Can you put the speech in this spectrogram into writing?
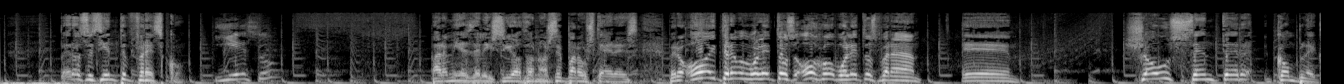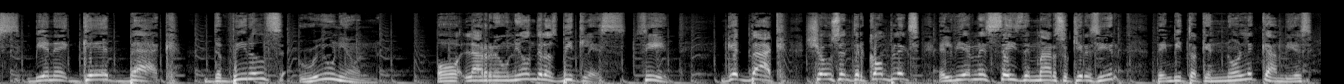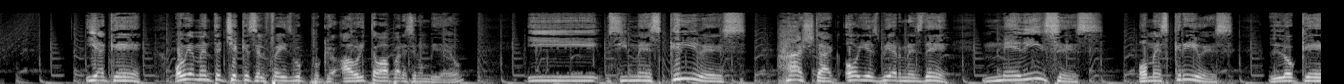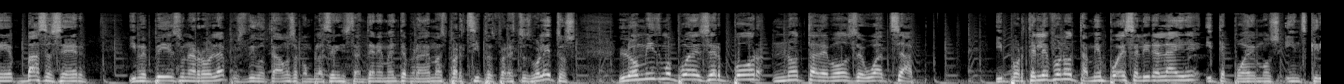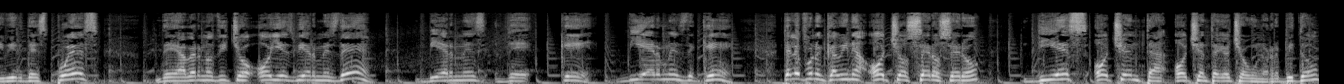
pero se siente fresco. Y eso para mí es delicioso, no sé para ustedes. Pero hoy tenemos boletos, ojo, boletos para eh, Show Center Complex. Viene Get Back, The Beatles Reunion. O la reunión de los Beatles. Sí, Get Back, Show Center Complex, el viernes 6 de marzo. ¿Quieres ir? Te invito a que no le cambies y a que obviamente cheques el Facebook porque ahorita va a aparecer un video y si me escribes hashtag hoy es viernes de, me dices o me escribes lo que vas a hacer y me pides una rola, pues digo, te vamos a complacer instantáneamente, pero además participas para estos boletos. Lo mismo puede ser por nota de voz de WhatsApp. Y por teléfono también puedes salir al aire y te podemos inscribir después de habernos dicho hoy es viernes de... ¿Viernes de qué? ¿Viernes de qué? Teléfono en cabina 800 1080 881. Repito,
